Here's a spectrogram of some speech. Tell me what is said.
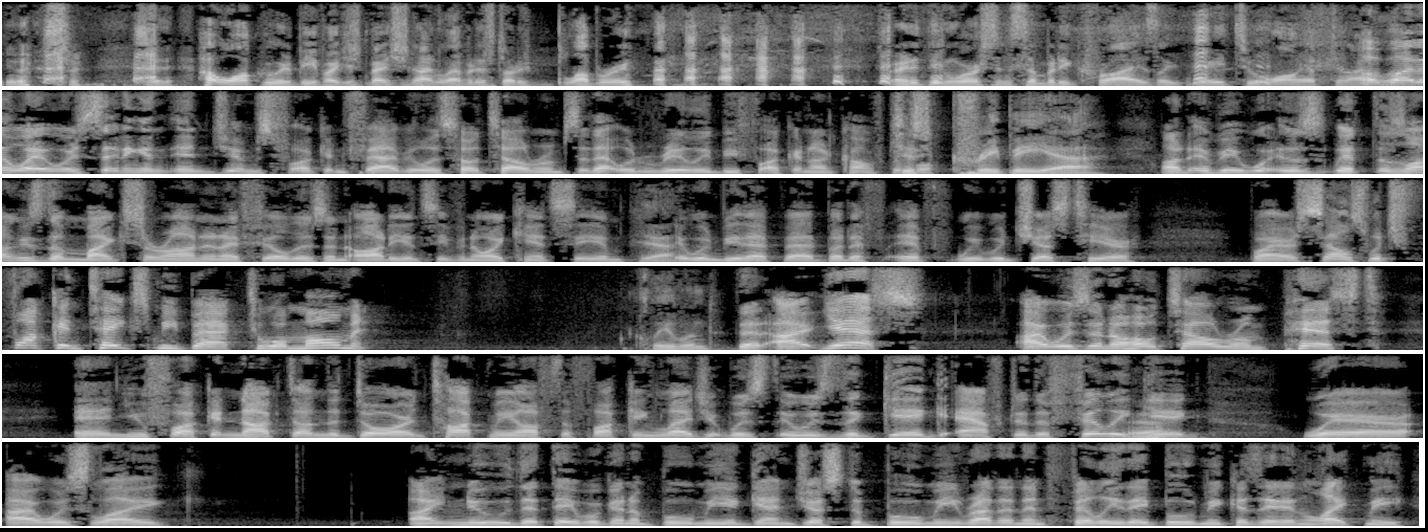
You know, how awkward would it be if I just mentioned 9/11 and started blubbering? or anything worse than somebody cries like way too long after 9/11. Oh, by the way, we're sitting in, in Jim's fucking fabulous hotel room, so that would really be fucking uncomfortable. just creepy. Yeah. On, it'd be, it was, if, as long as the mics are on and I feel there's an audience, even though I can't see them, Yeah. it wouldn't be that bad. But if, if we would just hear by ourselves, which fucking takes me back to a moment Cleveland. that I, yes, I was in a hotel room pissed and you fucking knocked on the door and talked me off the fucking ledge. It was, it was the gig after the Philly gig where I was like, I knew that they were going to boo me again just to boo me. Rather than Philly, they booed me because they didn't like me.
